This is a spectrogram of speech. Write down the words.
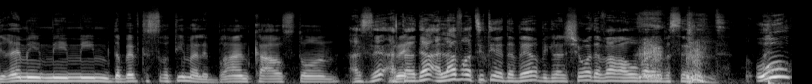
תראה מי, מי, מי מדבב את הסרטים האלה, בריאן קרסטון. אז זה, אתה יודע, עליו רציתי לדבר, בגלל שהוא הדבר האהוב עליי בסרט. הוא?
